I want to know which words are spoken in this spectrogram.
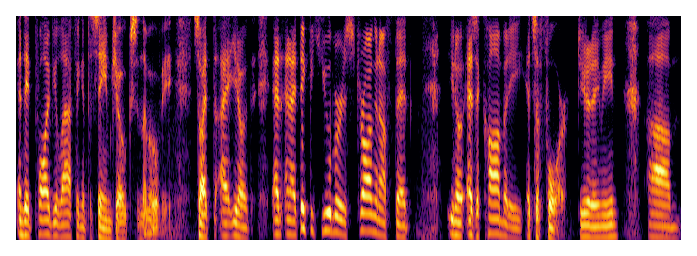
and they'd probably be laughing at the same jokes in the movie. So I, I you know, and and I think the humor is strong enough that you know, as a comedy, it's a four. Do you know what I mean? Um,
